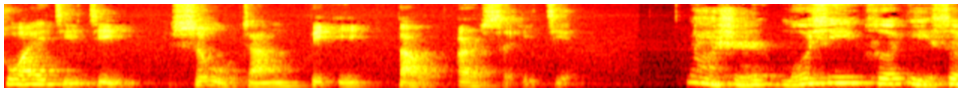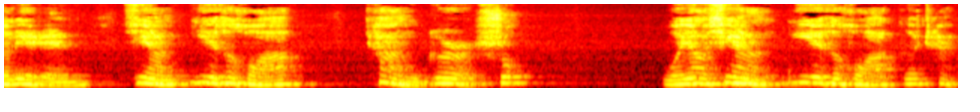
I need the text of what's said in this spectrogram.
出埃及记十五章第一到二十一节。那时，摩西和以色列人向耶和华唱歌说：“我要向耶和华歌唱，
